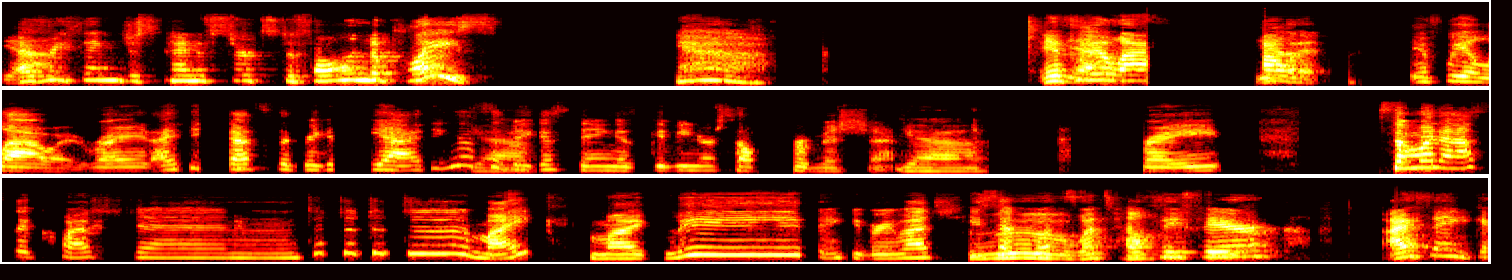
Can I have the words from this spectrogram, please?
yeah. everything just kind of starts to fall into place. Yeah. If yeah. we allow, yeah. it. If we allow it right? I think that's the biggest yeah i think that's the biggest thing is giving yourself permission. Yeah. Right? Someone asked the question. Mike? Mike lee thank you very much. He Ooh, said what's, what's healthy, healthy fear? fear? I think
